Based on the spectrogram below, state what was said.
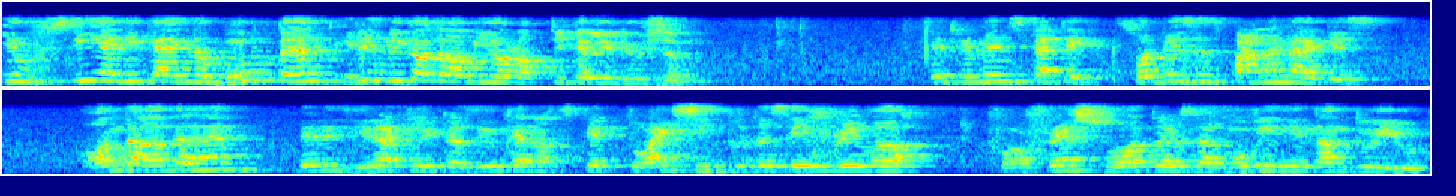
you see any kind of movement, it is because of your optical illusion it remains static. So this is Parmenides. On the other hand, there is Heraclitus. You cannot step twice into the same river, for fresh waters are moving in unto you.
